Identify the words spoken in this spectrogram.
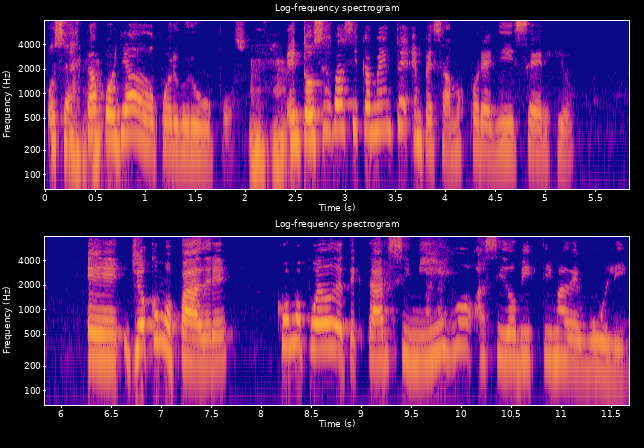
o sea, está apoyado por grupos. Entonces, básicamente, empezamos por allí, Sergio. Eh, yo como padre, ¿cómo puedo detectar si mi hijo ha sido víctima de bullying?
